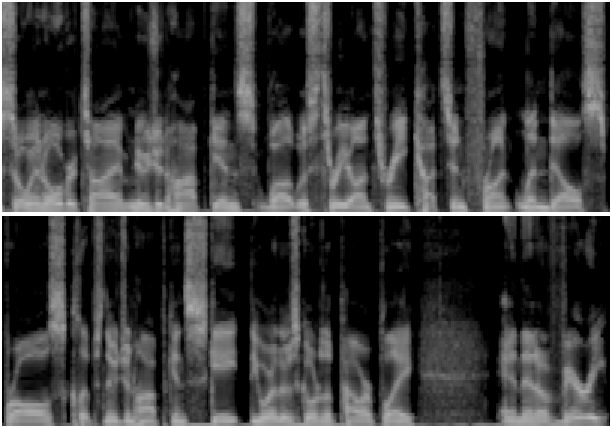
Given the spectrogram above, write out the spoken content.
So in overtime, Nugent Hopkins, while it was three on three, cuts in front. Lindell sprawls, clips Nugent Hopkins skate. The Oilers go to the power play and then a very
